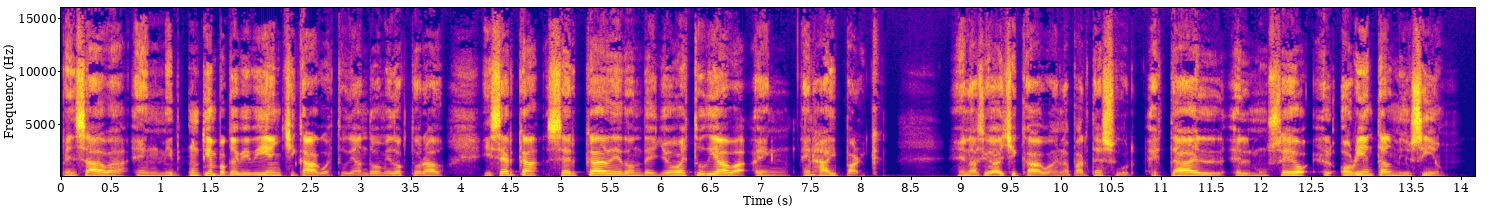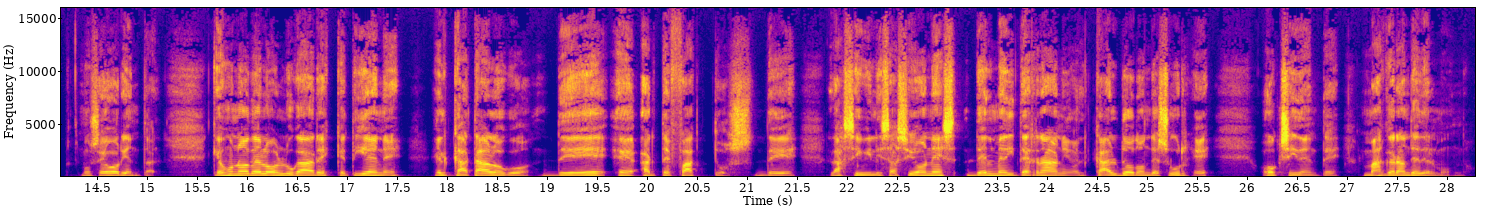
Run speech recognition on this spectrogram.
pensaba en un tiempo que viví en Chicago estudiando mi doctorado y cerca, cerca de donde yo estudiaba en, en Hyde Park, en la ciudad de Chicago, en la parte sur, está el, museo, el Oriental Museum, Museo Oriental, que es uno de los lugares que tiene el catálogo de eh, artefactos de las civilizaciones del Mediterráneo, el caldo donde surge Occidente más grande del mundo.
